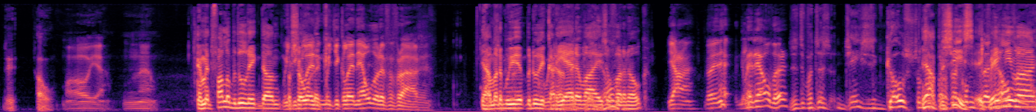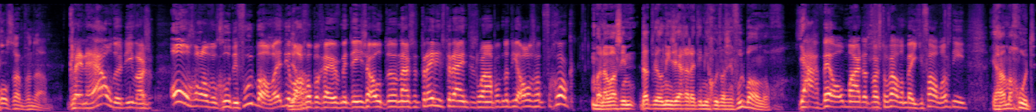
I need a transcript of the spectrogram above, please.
De- oh. Oh ja, nou. En met vallen bedoel ik dan Moet je, persoonlijk... Glenn, moet je Glenn Helder even vragen. Ja, maar dan bedoel je, bedoel je nou carrière-wise of wat dan ook. Ja, Glenn, Glenn Helder? Wat is Jezus, een ghost van Ja, precies. Ik weet niet waar- vandaan. Glenn Helder, die was ongelooflijk goed in voetbal. Hè? Die Ja. lag op een gegeven moment in zijn auto naar zijn trainingsterrein te slapen... omdat hij alles had vergokt. Maar dan was hij, dat wil niet zeggen dat hij niet goed was in voetbal nog. Ja, wel, maar dat was toch wel een beetje vallen, of niet? Ja, maar goed.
